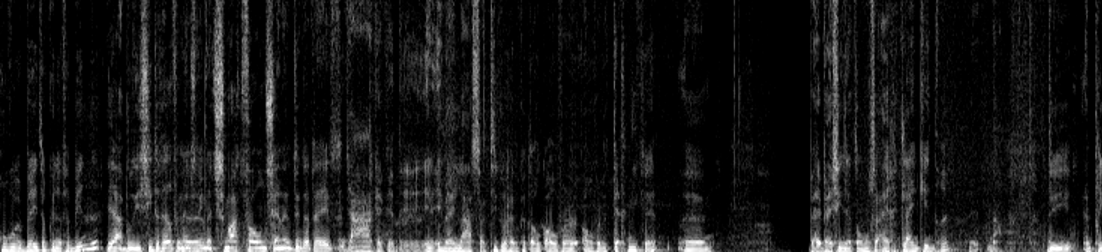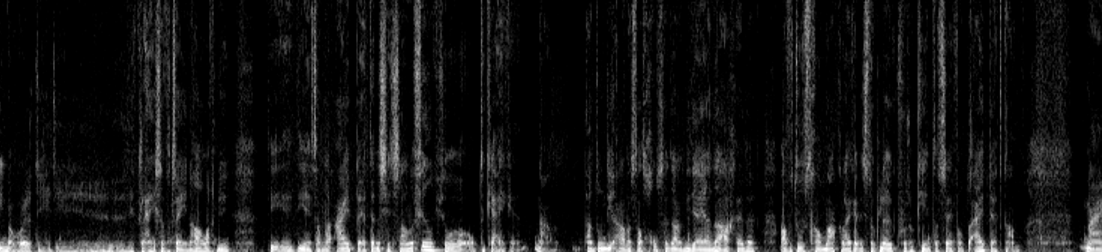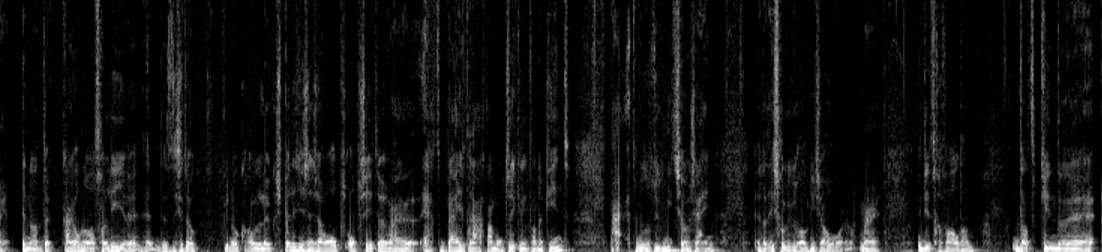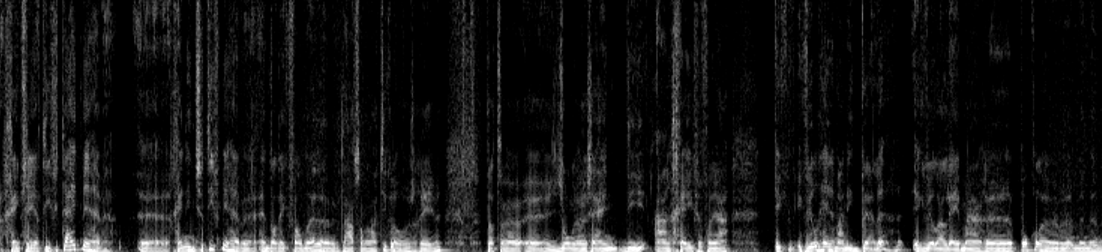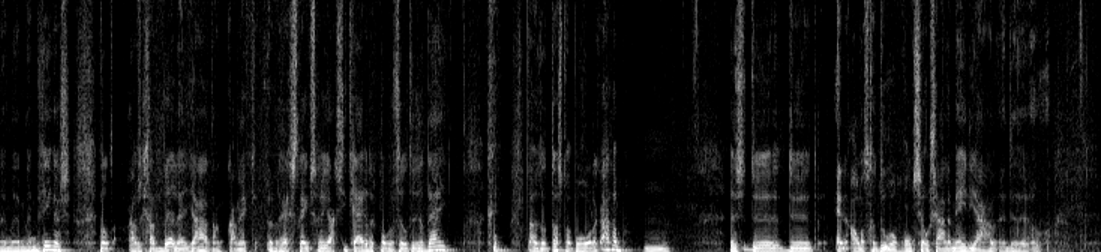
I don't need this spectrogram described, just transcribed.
Hoe we beter kunnen verbinden. Ja, bedoel, je ziet dat heel veel mensen Eh. nu met smartphones en natuurlijk dat heeft... Ja, kijk, in, in mijn laatste artikel heb ik het ook over, over de technieken. Eh, wij, wij zien het aan onze eigen kleinkinderen. Nou, die, en prima hoor, die, die, die kleinste van 2,5 nu, die, die heeft dan de iPad en dan zit ze dan een filmpje op te kijken. Nou, nou doen die ouders dat godzijdank niet de hele dag. Hè. Af en toe is het gewoon makkelijk en is het ook leuk voor zo'n kind dat ze even op de iPad kan. Maar en dan, daar kan je ook nog wat van leren. Hè. Dus er zitten ook, kunnen ook alle leuke spelletjes en zo op, op zitten, waar echt bijdraagt aan de ontwikkeling van een kind. Maar het moet natuurlijk niet zo zijn, en dat is gelukkig ook niet zo hoor, maar in dit geval dan, dat kinderen geen creativiteit meer hebben. eh, geen initiatief meer hebben. En dat ik van, hè, daar heb ik laatst al een artikel over geschreven, dat er eh, jongeren zijn die aangeven van ja, ik, ik wil helemaal niet bellen. Ik wil alleen maar eh, pokkelen met- met- met- met mijn vingers. Want als ik ga bellen, ja, dan kan ik een rechtstreeks reactie krijgen. Dat komt er veel te dichtbij. nou, dat, dat is toch behoorlijk arm. Mhm. Dus de, de, en al het gedoe op rond sociale media. De,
